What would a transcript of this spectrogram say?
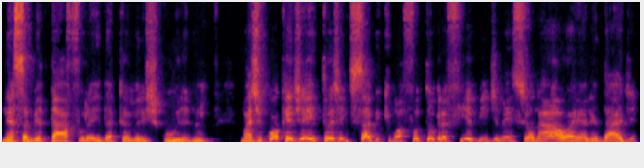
nessa metáfora aí da câmera escura, né? Mas de qualquer jeito a gente sabe que uma fotografia é bidimensional, a realidade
